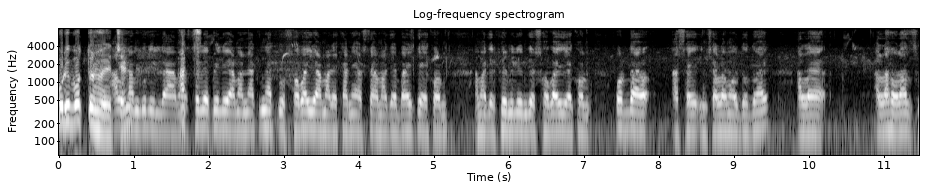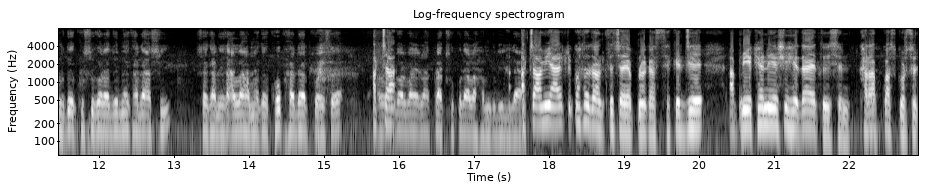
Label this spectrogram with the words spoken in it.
পরিবর্তন হয়েছে আলহামদুলিল্লাহ আমার আচ্ছা। ছেলে পেলে আমার নাতি নাতু সবাই আমার এখানে আসছে। আমাদের বাড়িতে এখন আমাদের ফ্যামিলি সবাই এখন পর্দা আছে। ইনশাল্লাহ মদয় আল্লাহ আল্লাহ রাসুলকে খুশি করার জন্য এখানে আসি। সেখানে আল্লাহ আমাকে খুব হেদায়ত করেছে। আচ্ছা। আল্লাহর দরবারে লাখ লাখ শুকুর আলহামদুলিল্লাহ। আচ্ছা আমি আরেকটা কথা জানতে চাই আপনার কাছ থেকে যে আপনি এখানে এসে হেদায়েত হয়েছেন খারাপ কাজ করছেন।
